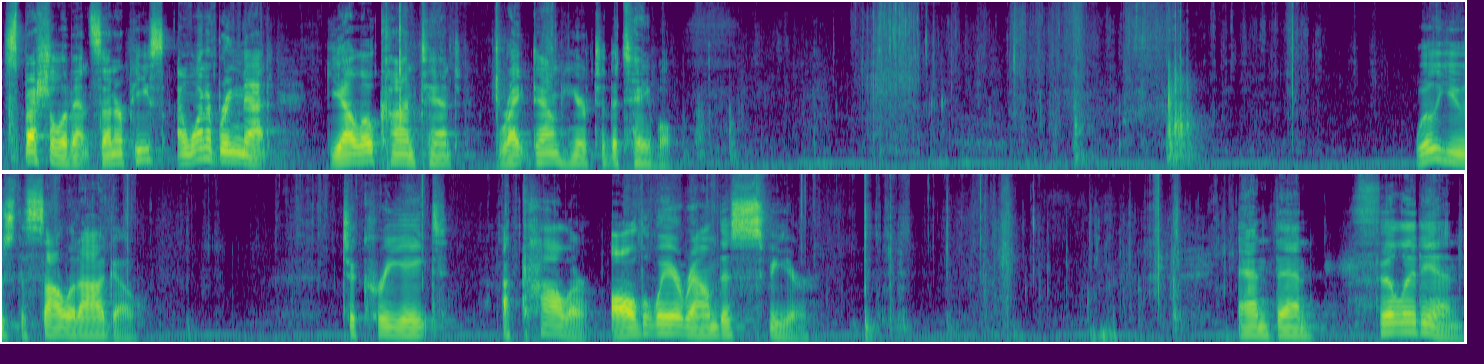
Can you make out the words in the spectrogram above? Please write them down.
special event centerpiece, I wanna bring that yellow content right down here to the table. We'll use the solidago to create a collar all the way around this sphere and then fill it in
